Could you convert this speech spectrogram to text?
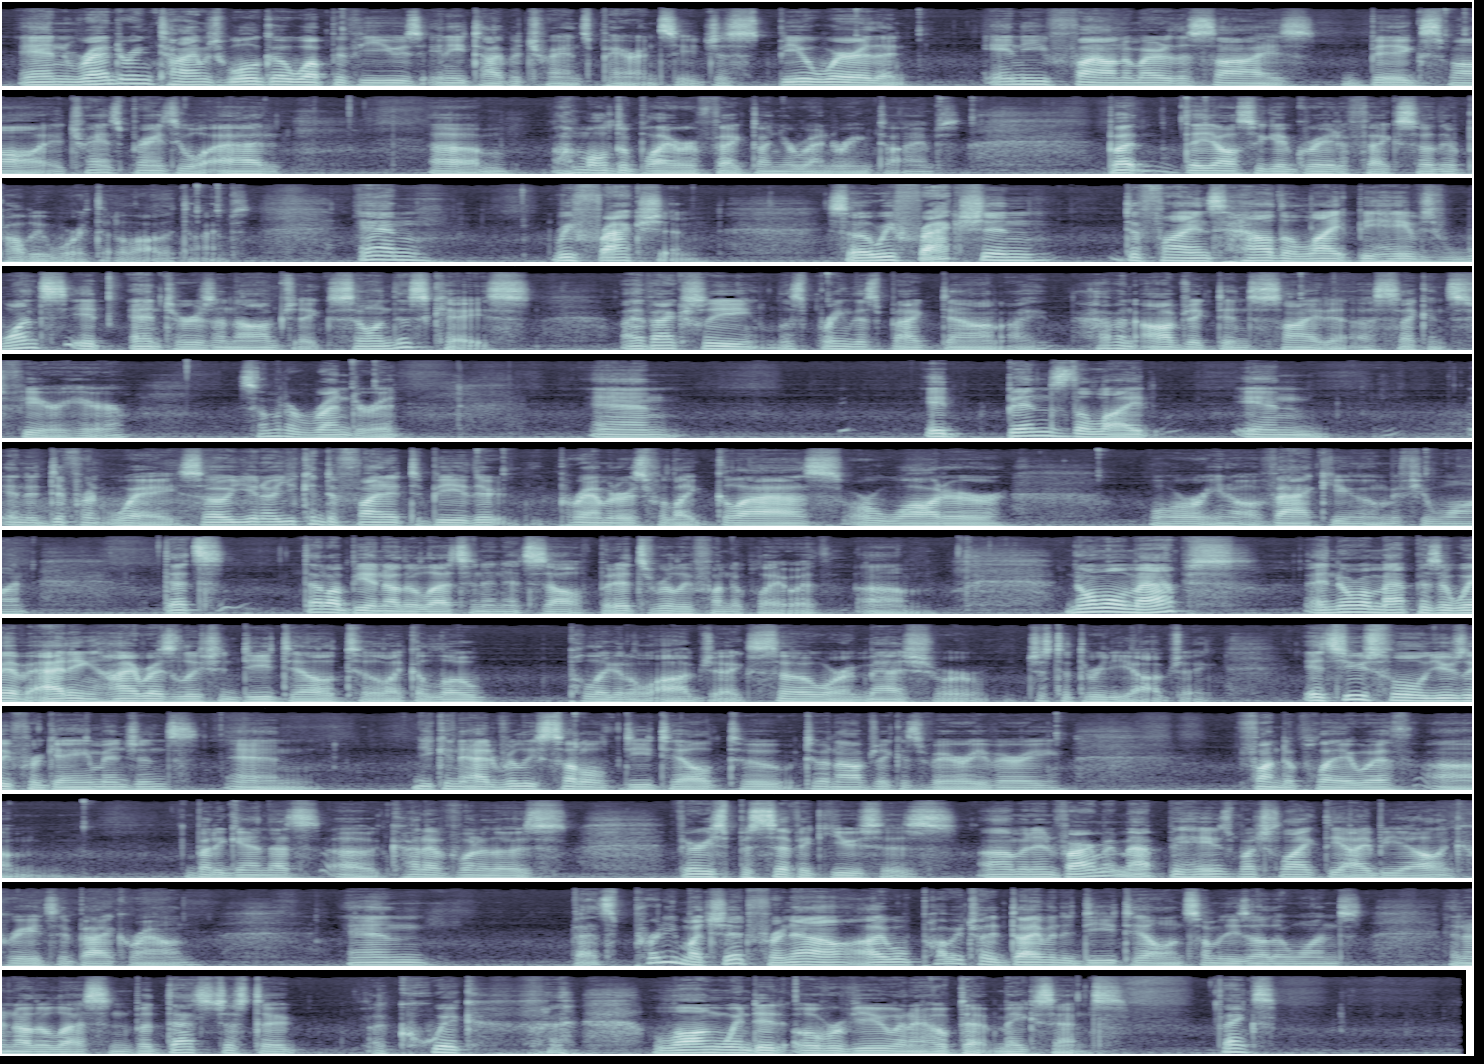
And rendering times will go up if you use any type of transparency. Just be aware that any file, no matter the size, big, small, transparency will add um, a multiplier effect on your rendering times. But they also give great effects, so they're probably worth it a lot of the times. And refraction. So refraction defines how the light behaves once it enters an object. So in this case, I've actually, let's bring this back down. I have an object inside a, a second sphere here. So I'm going to render it. And it bends the light in in a different way. So you know you can define it to be the parameters for like glass or water or you know a vacuum if you want. That's that'll be another lesson in itself, but it's really fun to play with. Um, Normal maps. A normal map is a way of adding high resolution detail to like a low polygonal object, so or a mesh or just a 3D object. It's useful usually for game engines, and you can add really subtle detail to, to an object. It's very, very fun to play with. Um, but again, that's uh, kind of one of those very specific uses. Um, an environment map behaves much like the IBL and creates a background. And that's pretty much it for now. I will probably try to dive into detail on some of these other ones in another lesson, but that's just a, a quick, long-winded overview, and I hope that makes sense. Thanks.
